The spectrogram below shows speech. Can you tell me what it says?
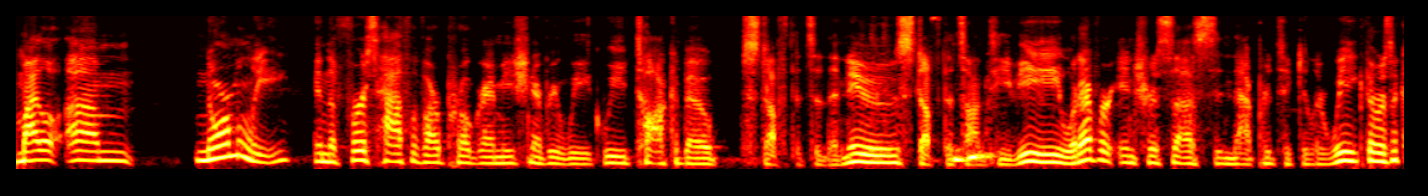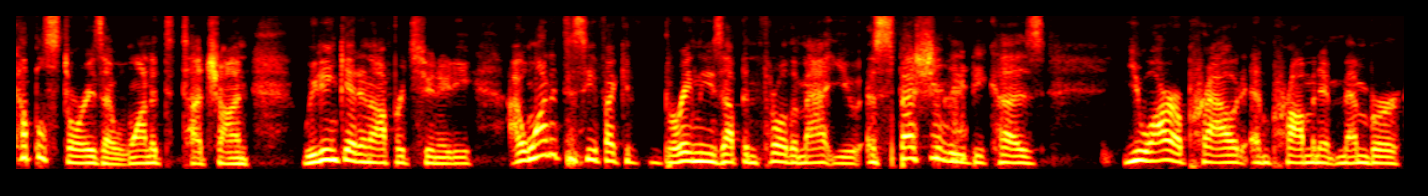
Mighloe, um, normally in the first half of our program each and every week, we talk about stuff that's in the news, stuff that's on mm-hmm. TV, whatever interests us in that particular week. There was a couple stories I wanted to touch on. We didn't get an opportunity. I wanted to see if I could bring these up and throw them at you, especially because you are a proud and prominent member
